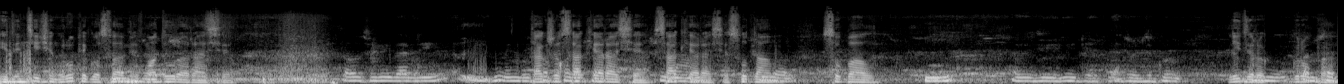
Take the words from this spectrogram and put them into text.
Идентичен Рупе Госвами в Мадура расе. Также в Сакья расе, Сакья расе, Судам, Субал, Лидеры группы.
